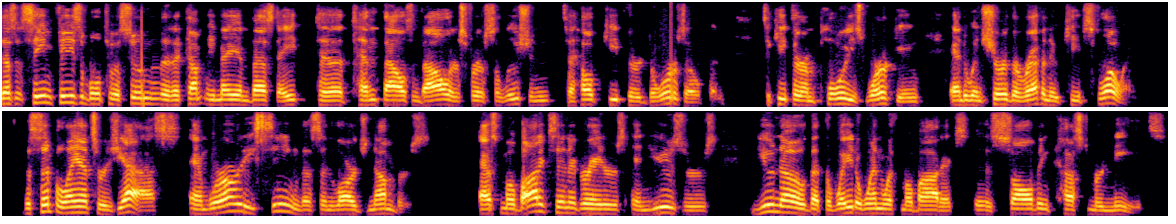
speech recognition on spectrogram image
Does it seem feasible to assume that a company may invest eight to ten thousand dollars for a solution to help keep their doors open, to keep their employees working, and to ensure the revenue keeps flowing? The simple answer is yes, and we're already seeing this in large numbers. As Mobotix integrators and users, you know that the way to win with Mobotix is solving customer needs,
